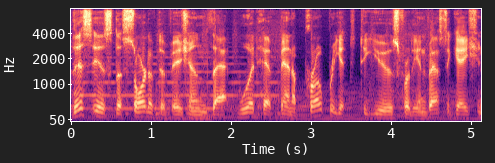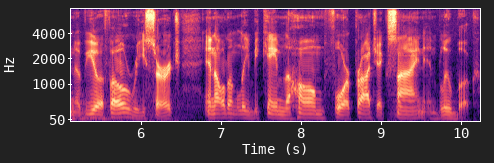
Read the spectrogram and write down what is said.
This is the sort of division that would have been appropriate to use for the investigation of UFO research and ultimately became the home for Project Sign and Blue Book.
